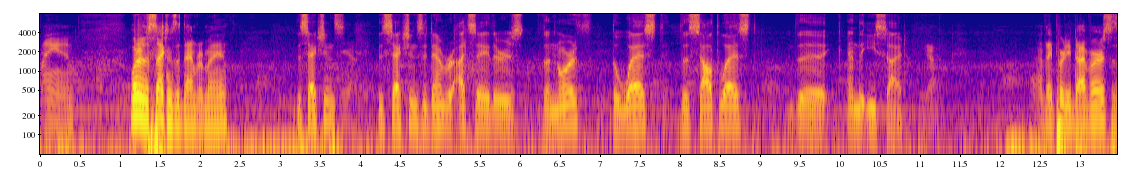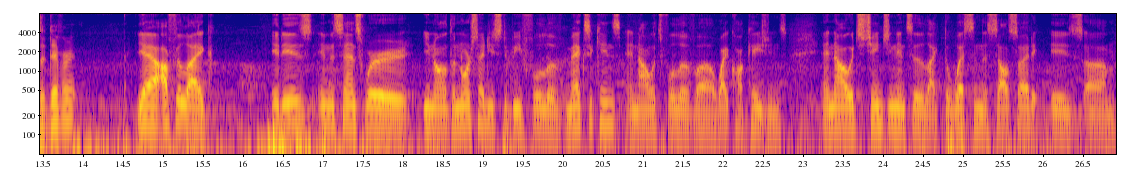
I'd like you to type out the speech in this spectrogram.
Man, what are the sections of Denver, man? The sections? The sections of Denver, I'd say there's the north, the west, the southwest, the and the east side. Yeah. Are they pretty diverse? Is it different? Yeah, I feel like it is in a sense where you know the north side used to be full of Mexicans and now it's full of uh, white Caucasians, and now it's changing into like the west and the south side is um,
